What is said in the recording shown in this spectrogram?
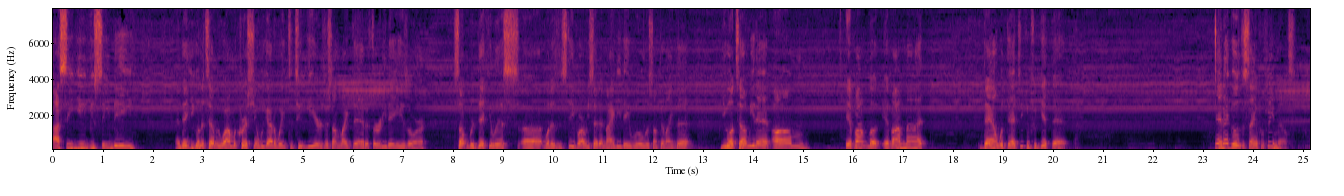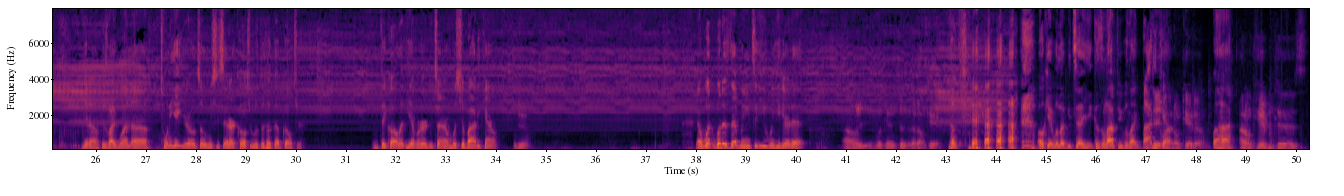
I see you, you see me, and then you're going to tell me, well, I'm a Christian. We got to wait to two years or something like that, or 30 days, or something ridiculous. Uh, what is it? Steve Harvey said a 90 day rule or something like that. You going to tell me that? Um, if I'm look, if I'm not down with that, you can forget that. And that goes the same for females. You know, because like one 28 year old told me, she said her culture was the hookup culture. If they call it, you ever heard the term, what's your body count? Yeah. Now, what, what does that mean to you when you hear that? I don't even look into it because I don't care. Okay. okay, well, let me tell you, because a lot of people like I'll tell body you why I don't care though. Uh huh. I don't care because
